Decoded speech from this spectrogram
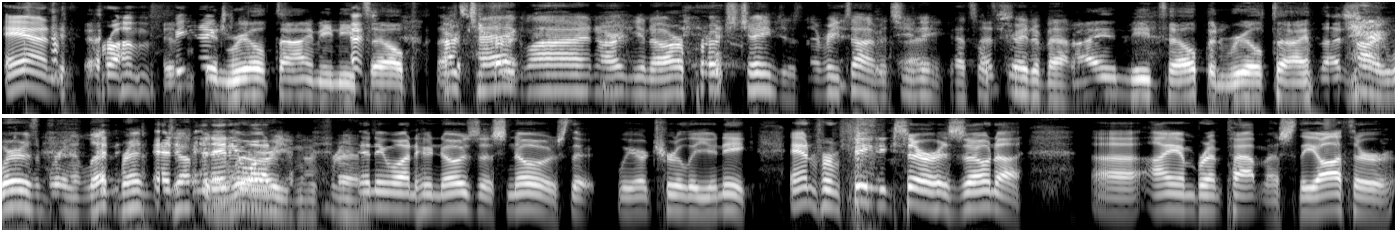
and from Phoenix. In real time, he needs help. our tagline, our you know, our approach changes every time. It's unique. That's what's That's, great about it. Ryan needs help in real time. That's, All right, where is Brent? Let and, Brent and, jump and in. Anyone, where are you, my friend? Anyone who knows us knows that we are truly unique. And from Phoenix, Arizona. Uh, I am Brent Patmos, the author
